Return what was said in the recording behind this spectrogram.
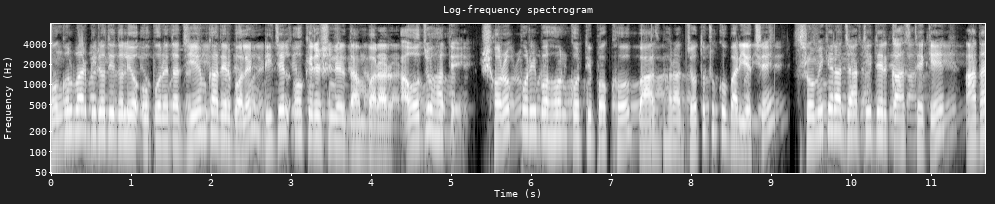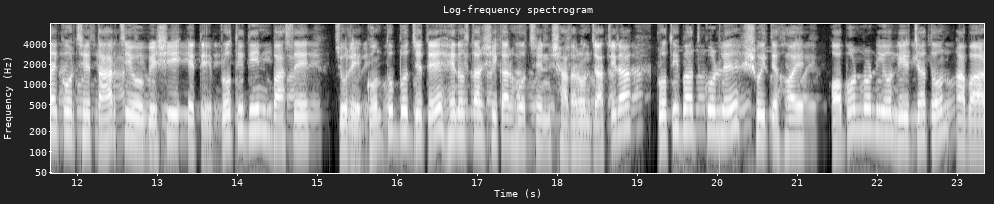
মঙ্গলবার বিরোধী দলীয় উপনেতা জি এম কাদের বলেন ডিজেল ও কেরোসিনের দাম বাড়ার অজুহাতে সড়ক পরিবহন কর্তৃপক্ষ বাস ভাড়া যতটুকু বাড়িয়েছে, শ্রমিকেরা যাত্রীদের কাছ থেকে আদায় করছে তার চেয়েও বেশি। এতে প্রতিদিন বাসে চড়ে গন্তব্য যেতে হেনস্থার শিকার হচ্ছেন সাধারণ যাত্রীরা। প্রতিবাদ করলে সইতে হয় অবর্ণনীয় নির্যাতন, আবার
